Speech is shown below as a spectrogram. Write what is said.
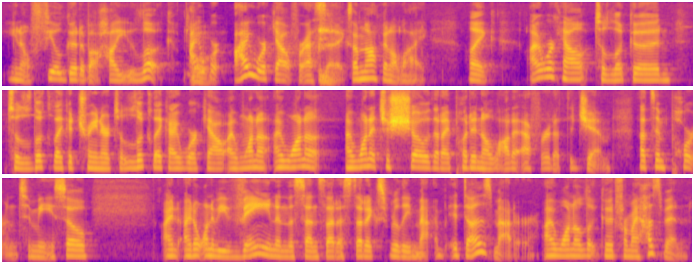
you know, feel good about how you look. I Oh. work, I work out for aesthetics. I'm not going to lie. Like, I work out to look good, to look like a trainer, to look like I work out. I want to, I want to, I want it to show that I put in a lot of effort at the gym. That's important to me. So I, I don't want to be vain in the sense that aesthetics really matter. It does matter. I want to look good for my husband,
